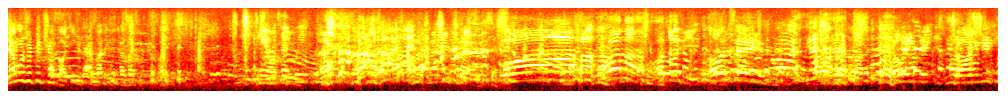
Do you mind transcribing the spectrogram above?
Я можу підказати, підказати, підказати, підказати. Ні, оце Оце він. Налийте із чаші,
